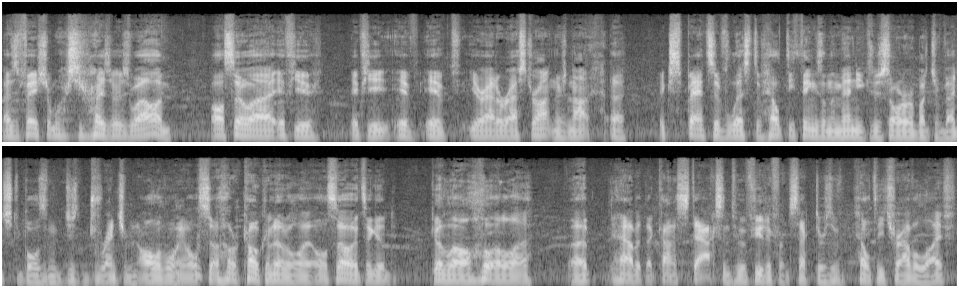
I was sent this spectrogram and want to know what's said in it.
as a facial moisturizer as well. And also, uh, if you if you if if you're at a restaurant and there's not a expansive list of healthy things on the menu, you can just order a bunch of vegetables and just drench them in olive oil, so or coconut oil. So it's a good good little little uh, uh, habit that kind of stacks into a few different sectors of healthy travel life.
